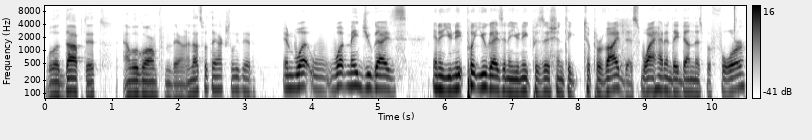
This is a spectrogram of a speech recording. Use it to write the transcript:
We'll adopt it, and we'll go on from there. And that's what they actually did. And what what made you guys in a unique put you guys in a unique position to to provide this? Why hadn't they done this before?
